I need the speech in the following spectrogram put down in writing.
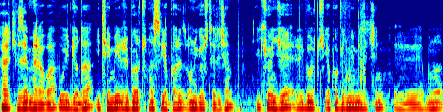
Herkese merhaba. Bu videoda itemi rebirth nasıl yaparız onu göstereceğim. İlk önce rebirth yapabilmemiz için e, bunu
